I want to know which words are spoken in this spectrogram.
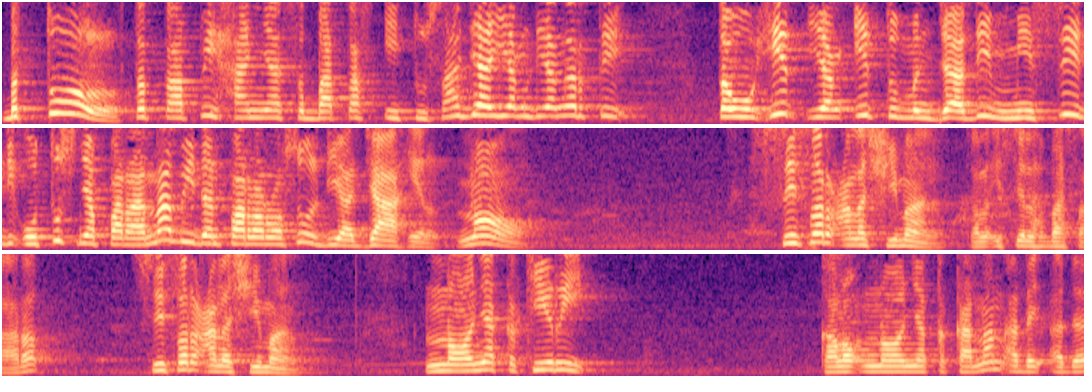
Betul, tetapi hanya sebatas itu saja yang dia ngerti. Tauhid yang itu menjadi misi diutusnya para nabi dan para rasul dia jahil. No. Sifar ala shimal. Kalau istilah bahasa Arab, sifar ala shimal. Nolnya ke kiri. Kalau nolnya ke kanan ada ada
